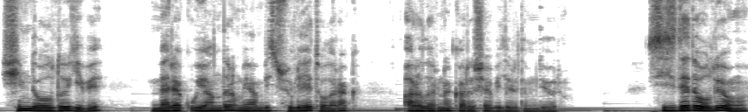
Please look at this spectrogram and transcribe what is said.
şimdi olduğu gibi merak uyandırmayan bir süliyet olarak aralarına karışabilirdim diyorum. Sizde de oluyor mu?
